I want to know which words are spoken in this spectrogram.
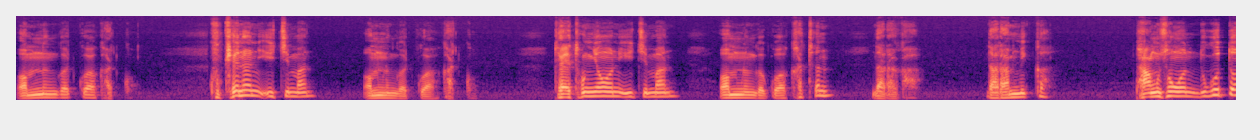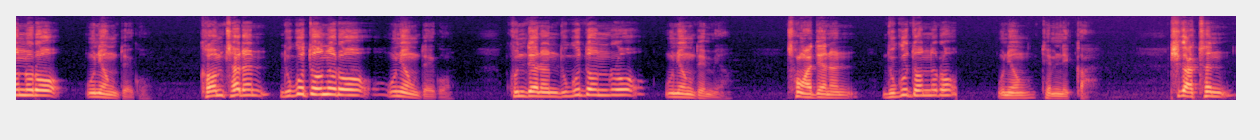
없는 것과 같고 국회는 있지만 없는 것과 같고 대통령은 있지만 없는 것과 같은 나라가 나랍니까? 방송은 누구 돈으로 운영되고 검찰은 누구 돈으로 운영되고 군대는 누구 돈으로 운영되며 청와대는 누구 돈으로 운영됩니까? 피 같은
